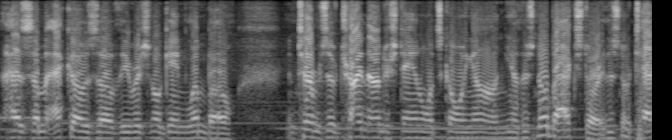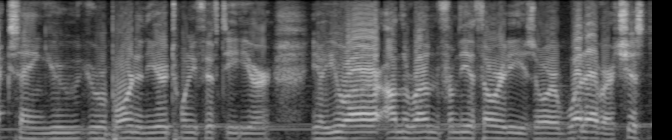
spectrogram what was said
has some echoes of the original game Limbo in terms of trying to understand what's going on. You know, there's no backstory. There's no text saying you you were born in the year 2050 or you know you are on the run from the authorities or whatever. It's just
